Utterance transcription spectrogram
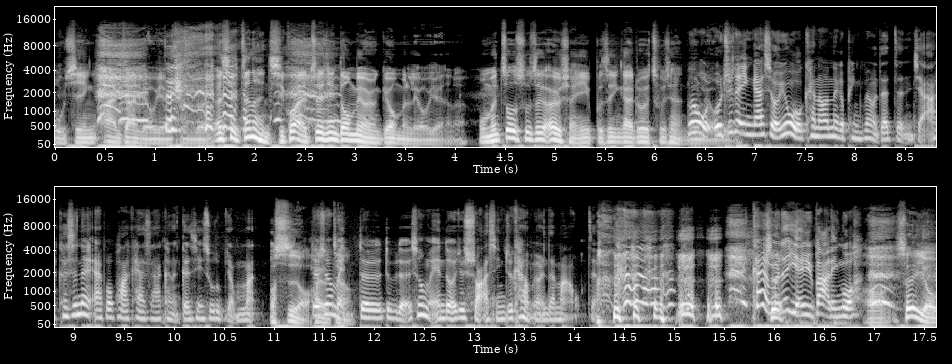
五星按赞、留言、评论。而且真的很奇怪，最近都没有人给我们留言了。我们做出这个二选一，不是应该就会出现很多？那我我觉得应该是有，因为我看到那个评分有在增加，可是那个 Apple Podcast 它可能更新速度比较慢。哦，是哦，对，所以我们对对对不对？所以我们每天都会去刷新，就看有没有人在骂我这样，看有没有在言语霸凌我。哦，所以有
